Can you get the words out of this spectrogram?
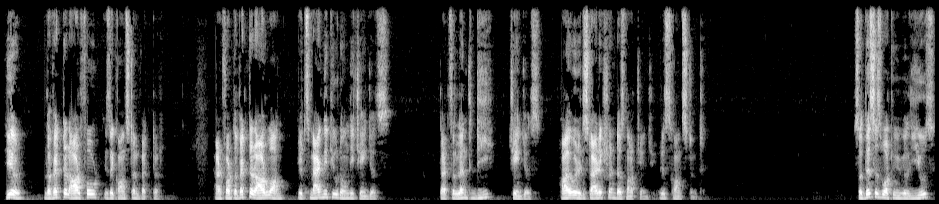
Here the vector r4 is a constant vector and for the vector r1 its magnitude only changes. That's the length d changes. However, its direction does not change. It is constant. So this is what we will use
